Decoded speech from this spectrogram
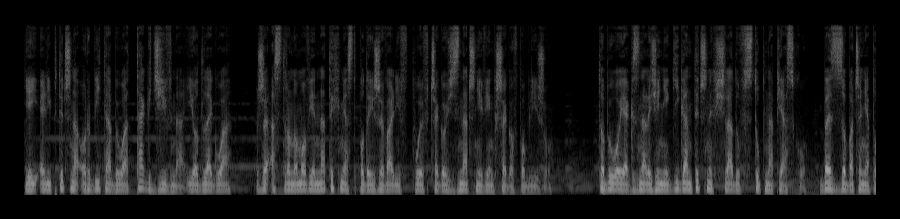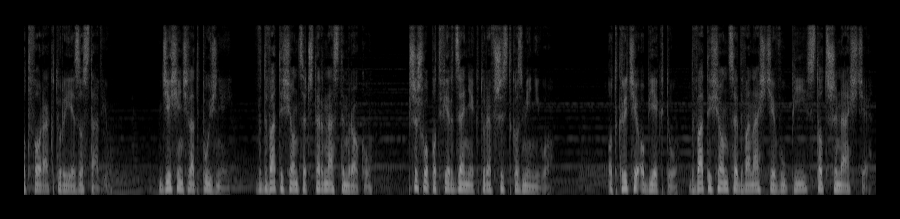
Jej eliptyczna orbita była tak dziwna i odległa, że astronomowie natychmiast podejrzewali wpływ czegoś znacznie większego w pobliżu. To było jak znalezienie gigantycznych śladów stóp na piasku, bez zobaczenia potwora, który je zostawił. Dziesięć lat później, w 2014 roku, przyszło potwierdzenie, które wszystko zmieniło. Odkrycie obiektu 2012 WP-113,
